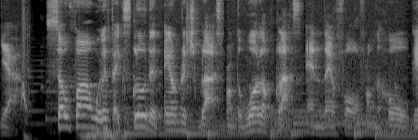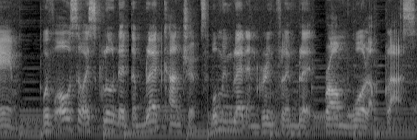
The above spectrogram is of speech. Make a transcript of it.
Yeah. So far, we've excluded Eldritch Blast from the Warlock class and therefore from the whole game. we've also excluded the blade cantrips, Booming Blade and Green Flame Blade from Warlock class.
